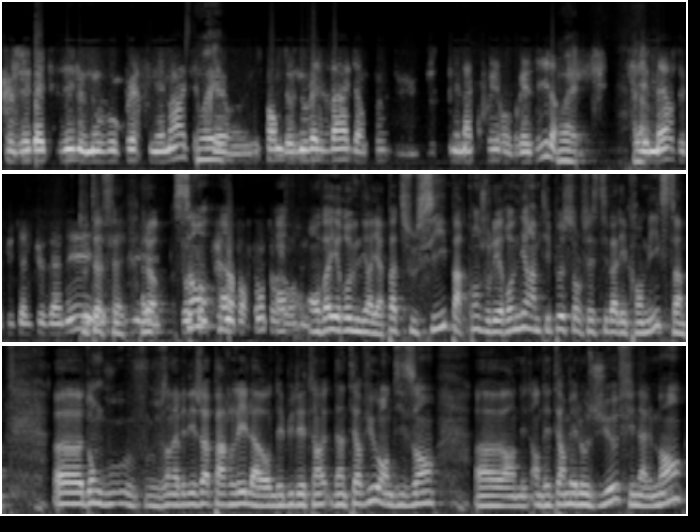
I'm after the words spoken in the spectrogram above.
que j'ai baptisé le nouveau queer cinéma, qui est une forme de nouvelle vague un peu du, du cinéma queer au Brésil. Ouais qui émerge depuis quelques années. Tout à fait. Alors, sans, on, on, va y revenir, il n'y a pas de souci. Par contre, je voulais revenir un petit peu sur le festival écran mixte. Euh, donc, vous, vous en avez déjà parlé là en début d'interview en disant, euh, en, en, des termes élogieux finalement,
